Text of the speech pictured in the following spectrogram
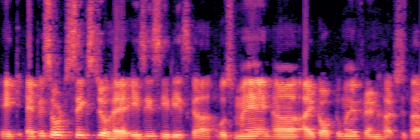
एक एपिसोड सिक्स जो है इसी सीरीज़ का उसमें I talk to my friend Harshita.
